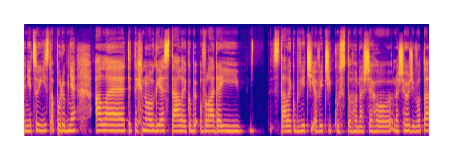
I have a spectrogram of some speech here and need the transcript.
něco jíst a podobně, ale ty technologie stále jakoby ovládají stále jakoby větší a větší kus toho našeho, našeho života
